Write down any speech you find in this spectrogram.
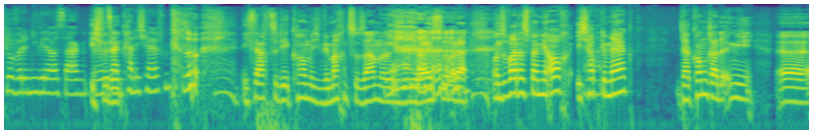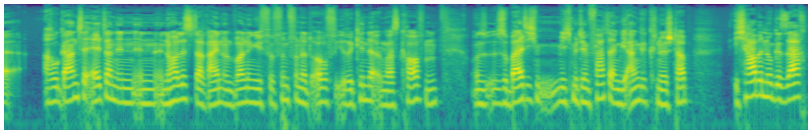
Flo würde nie wieder was sagen. Er ich würde sagen, kann ich helfen? So. ich sag zu dir, komm, ich, wir machen zusammen irgendwie, ja. weißt du, oder und so war das bei mir auch. Ich ja. habe gemerkt, da kommen gerade irgendwie äh, arrogante Eltern in, in, in Hollister rein und wollen irgendwie für 500 Euro für ihre Kinder irgendwas kaufen. Und sobald ich mich mit dem Vater irgendwie angeknirscht habe ich habe nur gesagt,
